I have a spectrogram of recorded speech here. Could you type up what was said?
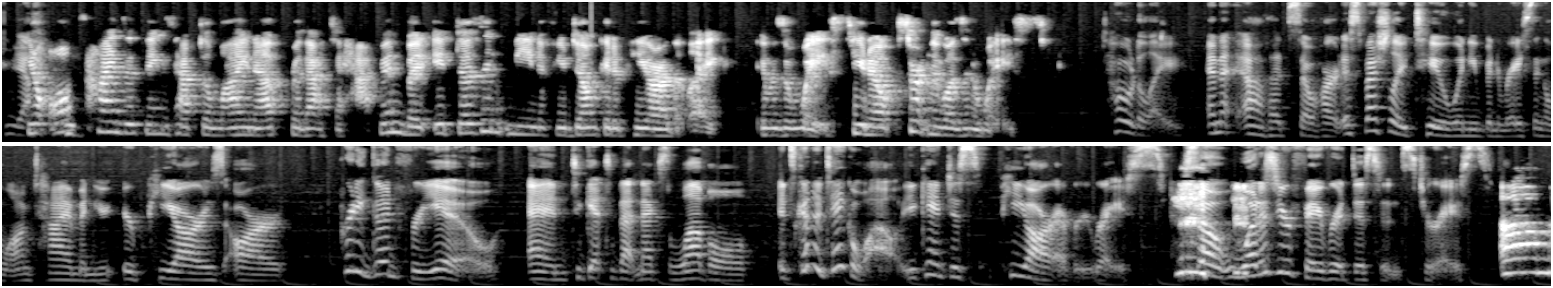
yeah. you know all kinds of things have to line up for that to happen. But it doesn't mean if you don't get a PR that like it was a waste. You know, certainly wasn't a waste. Totally, and oh, that's so hard, especially too when you've been racing a long time and your, your PRs are pretty good for you, and to get to that next level it's going to take a while. You can't just PR every race. So, what is your favorite distance to race? Um,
